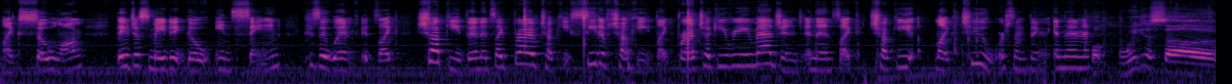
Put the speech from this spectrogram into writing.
like so long, they've just made it go insane. Because it went, it's like Chucky, then it's like Bride of Chucky, Seed of Chucky, like Bride of Chucky reimagined, and then it's like Chucky like two or something, and then Well, we just saw.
